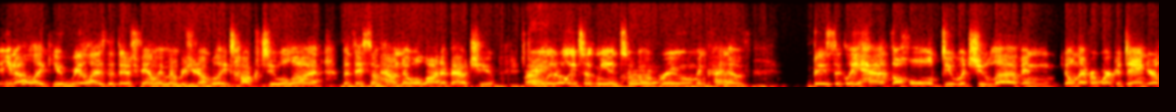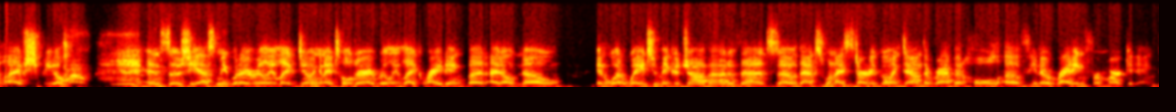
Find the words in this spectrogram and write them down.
you know like you realize that there's family members you don't really talk to a lot but they somehow know a lot about you. She Right. literally took me into a room and kind of basically had the whole do what you love and you'll never work a day in your life spiel. And so she asked me what i really like doing and i told her i really like writing but i don't know in what way to make a job out of that. So that's when i started going down the rabbit hole of you know writing for marketing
